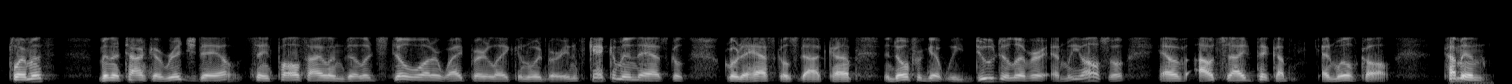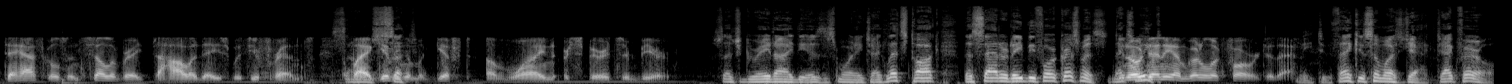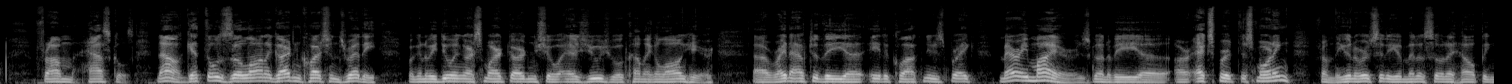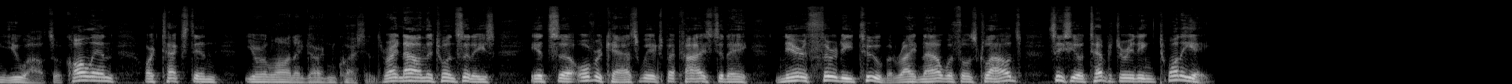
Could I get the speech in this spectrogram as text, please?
Plymouth, Minnetonka Ridgedale, St. Paul's Highland Village, Stillwater, White Bear Lake, and Woodbury. And if you can't come into Haskell's, go to Haskells.com. And don't forget, we do deliver, and we also have outside pickup, and we'll call. Come in to Haskell's and celebrate the holidays with your friends Sounds by giving such... them a gift of wine or spirits or beer. Such great ideas this morning, Jack. Let's talk the Saturday before Christmas next you know, week. Denny, I'm going to look forward to that. Me too. Thank you so much, Jack. Jack Farrell from Haskell's. Now, get those lawn and garden questions ready. We're going to be doing our Smart Garden Show as usual coming along here. Uh, right after the uh, 8 o'clock news break, Mary Meyer is going to be uh, our expert this morning from the University of Minnesota helping you out. So call in or text in your lawn and garden questions. Right now in the Twin Cities, it's uh, overcast. We expect highs today near 32, but right now with those clouds, CCO temperature reading 28.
